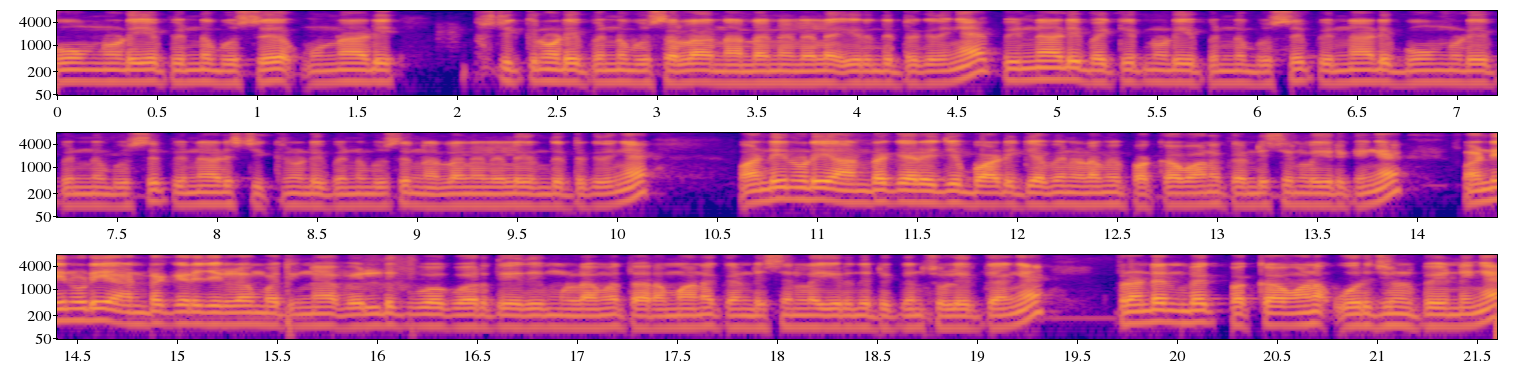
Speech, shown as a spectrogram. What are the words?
பூம்னுடைய பின்னு புஸ்ஸு முன்னாடி ஸ்டிக்கினுடைய பின்னு புஸ் எல்லாம் நல்ல நிலையில் இருந்துட்டு இருக்குதுங்க. பின்னாடி பக்கெட்னுடைய பின்னு புஸ்ஸு பின்னாடி பூம்னுடைய பின்னு புஸ்ஸு பின்னாடி ஸ்டிக்கினுடைய பின்னு புஸ்ஸு நல்ல நிலையில் இருந்துட்டு இருக்குதுங்க. வண்டியினுடைய அண்டர் கேரேஜ் பாடி கேபின் எல்லாமே பக்காவான கண்டிஷனில் இருக்குங்க. வண்டியினுடைய அண்டர் கேரேஜ்லாம் பார்த்தீங்கன்னா வெல்டுக்கு போக்குவரத்து எதுவும் இல்லாமல் தரமான கண்டிஷனில் இருந்துட்டு இருக்குன்னு சொல்லியிருக்காங்க. ஃப்ரண்ட் அண்ட் பேக் பக்காவான ஒரிஜினல் பெயிண்டிங்க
